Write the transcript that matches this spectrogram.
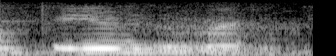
அப்பயும் இந்த மாதிரி.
